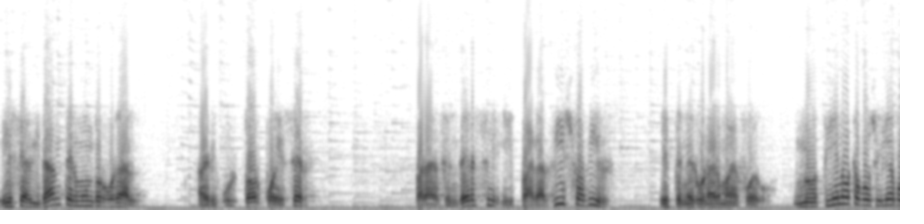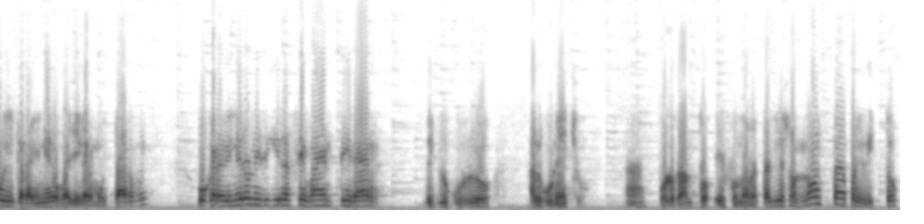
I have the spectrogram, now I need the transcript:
ese habitante del mundo rural, agricultor puede ser, para defenderse y para disuadir, es tener un arma de fuego. No tiene otra posibilidad porque Carabineros va a llegar muy tarde, o Carabineros ni siquiera se va a enterar de que ocurrió algún hecho. ¿ah? Por lo tanto, es fundamental y eso no está previsto.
